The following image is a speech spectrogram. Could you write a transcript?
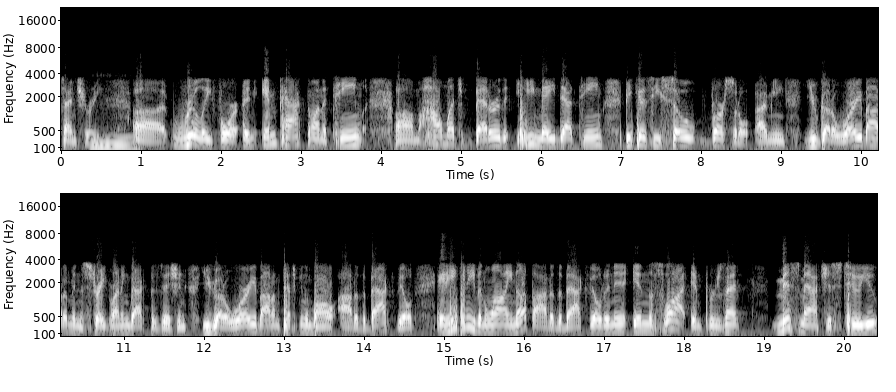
century, mm. uh, really, for an impact on a team. Um, how much better he made that team because he's so versatile. I mean, you've got to worry about him in the straight running back position. You've got to worry about him catching the ball out of the backfield, and he can even line up out of the backfield and in, in the slot and present mismatches to you.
